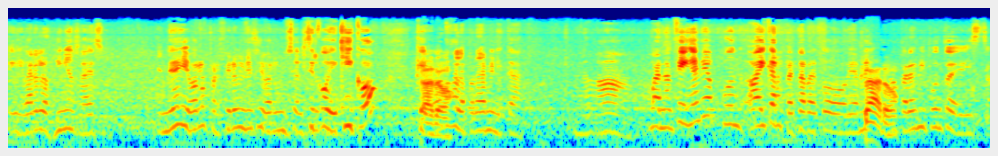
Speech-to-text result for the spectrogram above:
Llevar a los niños a eso. En vez de llevarlos, prefiero venir a llevar un- al circo de Kiko que Claro. a la parada militar. No. Bueno, en fin, es mi punto. Hay que respetar de todo, obviamente. Claro. Pero es mi punto de vista.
